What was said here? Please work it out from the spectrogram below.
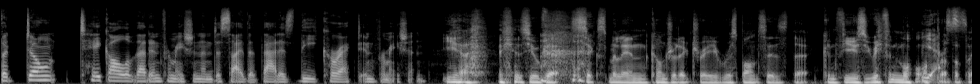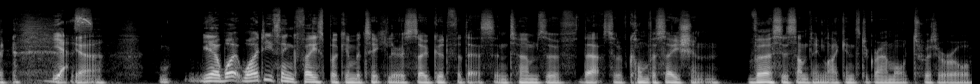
but don't take all of that information and decide that that is the correct information. Yeah, because you'll get six million contradictory responses that confuse you even more, Yes. probably. Yes. Yeah. Yeah, why, why do you think Facebook in particular is so good for this in terms of that sort of conversation versus something like Instagram or Twitter or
